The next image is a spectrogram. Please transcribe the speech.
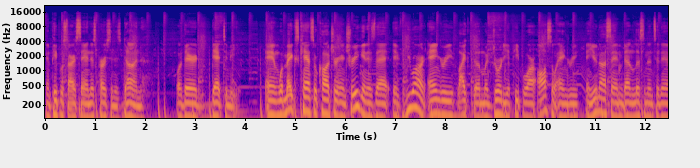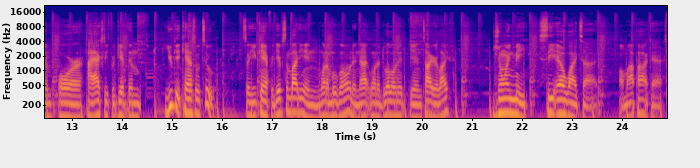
and people start saying this person is done or they're dead to me. And what makes cancel culture intriguing is that if you aren't angry like the majority of people are also angry, and you're not saying I'm done listening to them or I actually forgive them, you get canceled too. So you can't forgive somebody and want to move on and not want to dwell on it your entire life? Join me, CL Whiteside, on my podcast,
